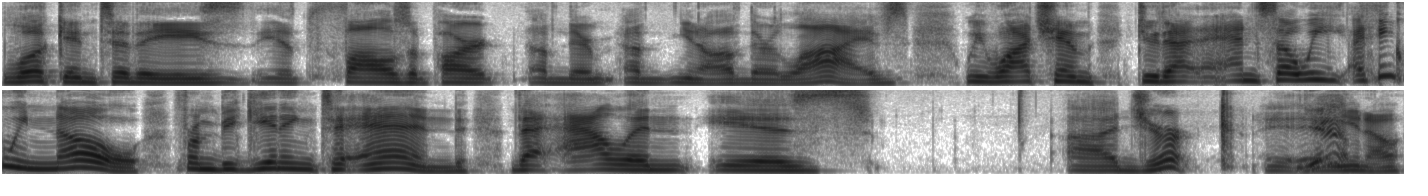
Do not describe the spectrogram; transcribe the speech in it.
look into these it falls apart of their of you know of their lives we watch him do that and so we i think we know from beginning to end that alan is a jerk Yeah. you know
